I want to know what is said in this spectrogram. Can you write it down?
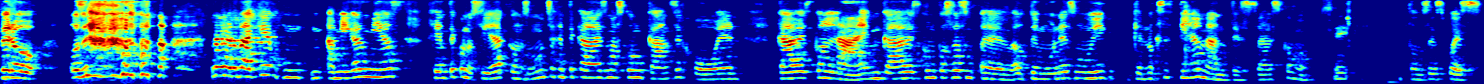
pero, o sea, la verdad que mm, amigas mías, gente conocida, conozco mucha gente cada vez más con cáncer joven, cada vez con Lyme, cada vez con cosas eh, autoinmunes muy que no existían antes, ¿sabes cómo? Sí. Entonces, pues,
